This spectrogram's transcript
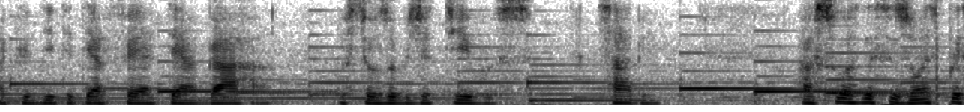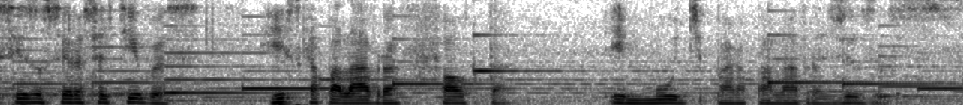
Acredite, tenha fé, tenha garra nos teus objetivos. Sabe? As suas decisões precisam ser assertivas. Risca a palavra falta e mude para a palavra Jesus.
